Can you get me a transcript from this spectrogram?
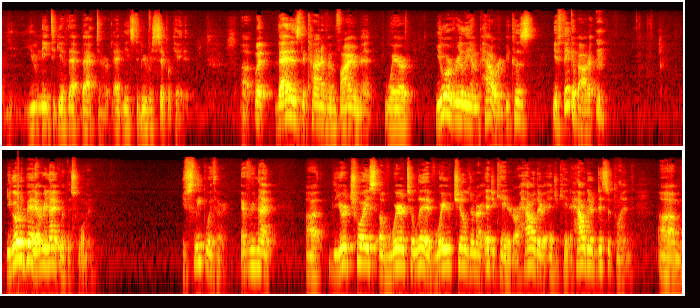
you need to give that back to her. That needs to be reciprocated. Uh, but that is the kind of environment where you are really empowered because you think about it. You go to bed every night with this woman. You sleep with her every night. uh, your choice of where to live, where your children are educated or how they're educated, how they're disciplined, um,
